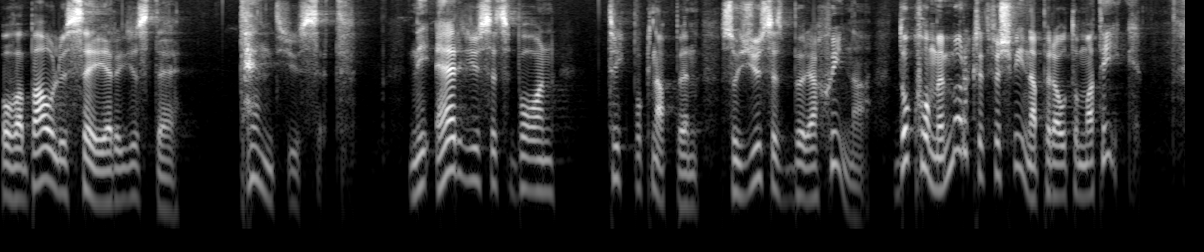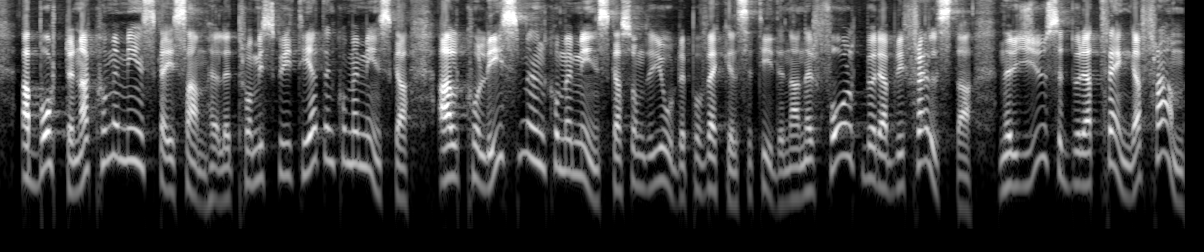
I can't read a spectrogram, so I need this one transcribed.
Och vad Paulus säger är just det, tänd ljuset. Ni är ljusets barn, tryck på knappen så ljuset börjar skina. Då kommer mörkret försvinna per automatik. Aborterna kommer minska i samhället, promiskuiteten kommer minska, alkoholismen kommer minska som det gjorde på väckelsetiderna. När folk börjar bli frälsta, när ljuset börjar tränga fram,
